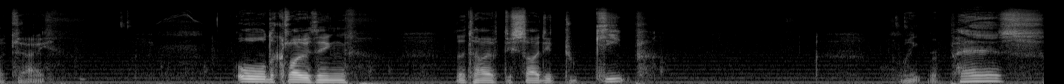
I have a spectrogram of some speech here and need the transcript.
Okay. All the clothing that I've decided to keep. Make repairs.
